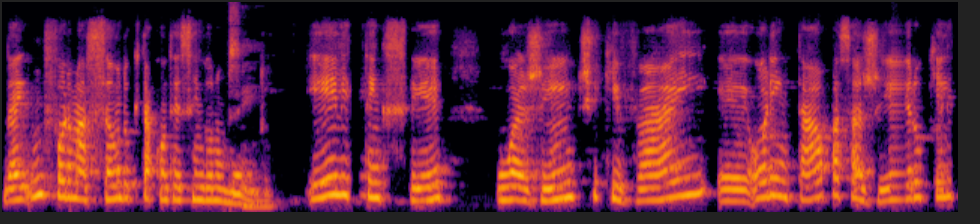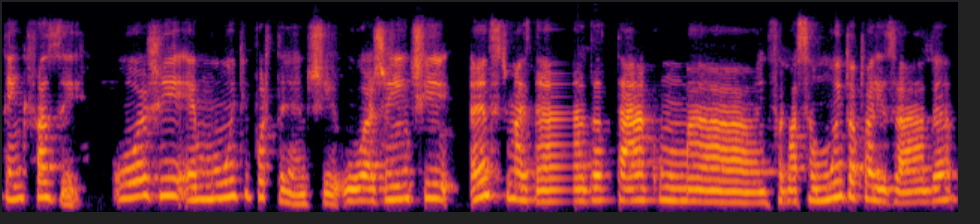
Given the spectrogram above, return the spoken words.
da informação do que está acontecendo no mundo. Sim. Ele tem que ser o agente que vai é, orientar o passageiro o que ele tem que fazer. Hoje é muito importante. O agente, antes de mais nada, está com uma informação muito atualizada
